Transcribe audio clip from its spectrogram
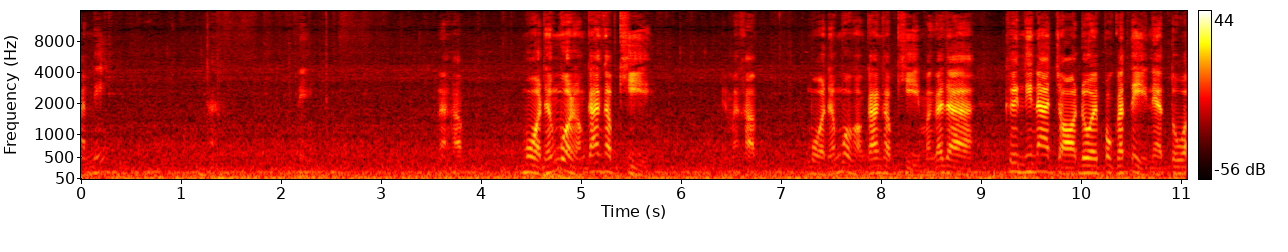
อันนี้นี่นะครับ โหมดทั้งหมดของการขับขี่เห็นไหมครับ โหมดทั้งหมดของการขับขี่มันก็จะขึ้นที่หน้าจอโดยปกติเนี่ยตัว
